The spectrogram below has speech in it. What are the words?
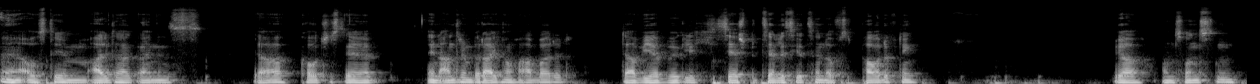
äh, aus dem Alltag eines ja, Coaches, der in anderen Bereichen auch arbeitet, da wir wirklich sehr spezialisiert sind aufs Powerlifting. Ja, ansonsten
